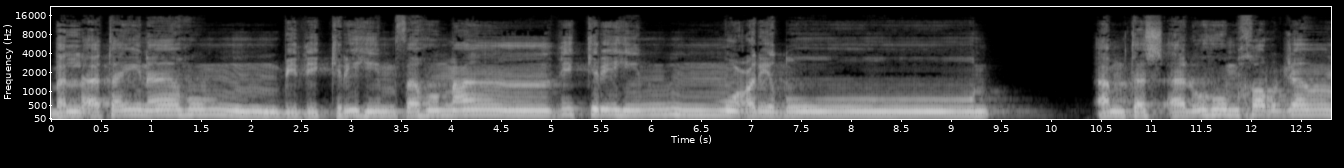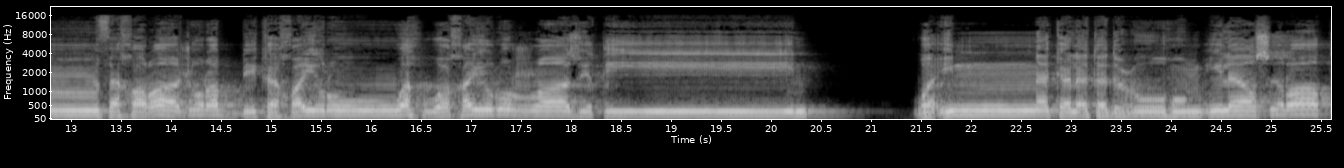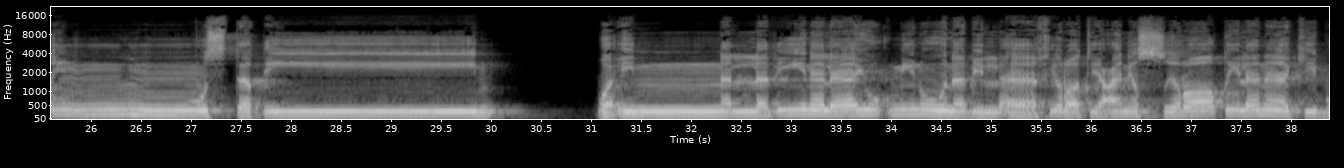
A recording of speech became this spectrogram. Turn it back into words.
بل اتيناهم بذكرهم فهم عن ذكرهم معرضون ام تسالهم خرجا فخراج ربك خير وهو خير الرازقين وانك لتدعوهم إلى صراط مستقيم وان الذين لا يؤمنون بالاخره عن الصراط لناكبون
